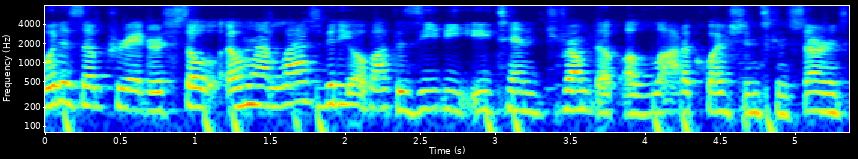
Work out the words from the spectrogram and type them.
What is up creators? So on my last video about the ZV-E10 drummed up a lot of questions, concerns,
